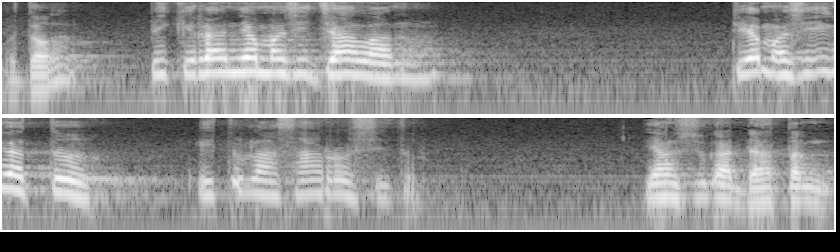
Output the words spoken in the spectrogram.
Betul? Pikirannya masih jalan. Dia masih ingat tuh, itu Lazarus itu yang suka datang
